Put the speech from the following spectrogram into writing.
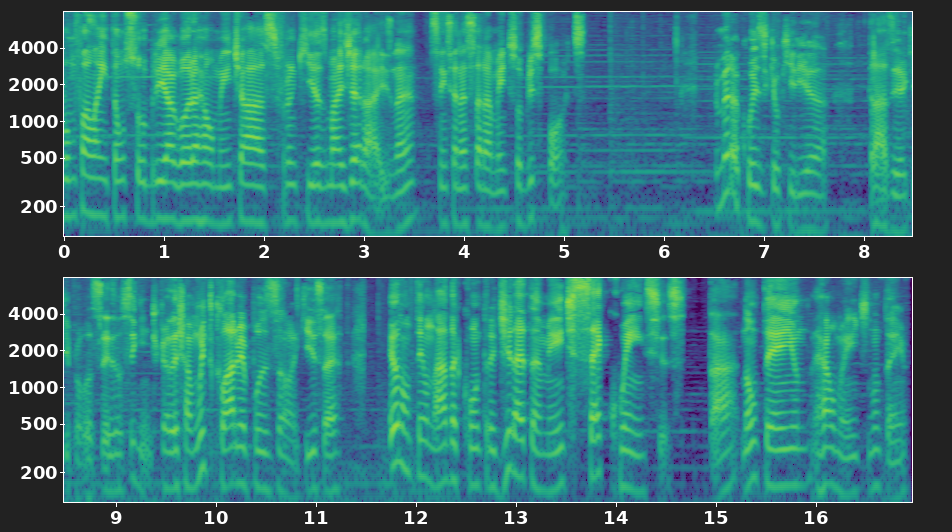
Vamos falar então sobre agora realmente as franquias mais gerais, né? Sem ser necessariamente sobre esportes. Primeira coisa que eu queria trazer aqui para vocês é o seguinte, quero deixar muito claro minha posição aqui, certo? Eu não tenho nada contra diretamente sequências, tá? Não tenho, realmente não tenho.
